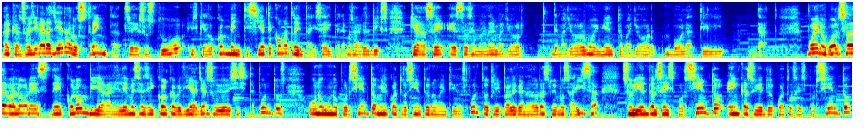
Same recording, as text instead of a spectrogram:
alcanzó a llegar ayer a los 30, se sostuvo y quedó con 27,36. Veremos a ver el VIX que hace esta semana de mayor, de mayor movimiento, mayor volatilidad. Bueno, Bolsa de Valores de Colombia, el MSCI Colcap ayer subió 17 puntos, 1,1%, 1.492 puntos. Principales ganadoras tuvimos a ISA subiendo el 6%, Enca subiendo el 4,6%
